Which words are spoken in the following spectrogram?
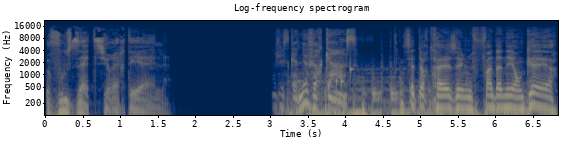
vous êtes sur RTL. Jusqu'à 9h15. 7h13 et une fin d'année en guerre.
